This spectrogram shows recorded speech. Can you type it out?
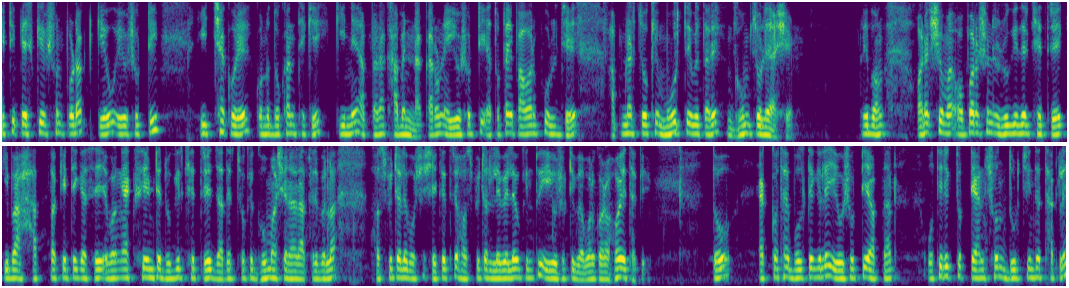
এটি প্রেসক্রিপশন প্রোডাক্ট, কেউ এই ওষুধটি ইচ্ছা করে কোনো দোকান থেকে কিনে আপনারা খাবেন না। কারণ এই ওষুধটি এতটাই পাওয়ারফুল যে আপনার চোখে মুহূর্তের ভেতরে ঘুম চলে আসে এবং অনেক সময় অপারেশনের রুগীদের ক্ষেত্রে কিংবা হাত পা কেটে গেছে এবং অ্যাক্সিডেন্টের রুগীর ক্ষেত্রে যাদের চোখে ঘুম আসে না রাতের বেলা হসপিটালে বসে, সেক্ষেত্রে হসপিটাল লেভেলেও কিন্তু এই ওষুধটি ব্যবহার করা হয়ে থাকে। তো এক কথায় বলতে গেলে এই ওষুধটি আপনার অতিরিক্ত টেনশন দুশ্চিন্তা থাকলে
